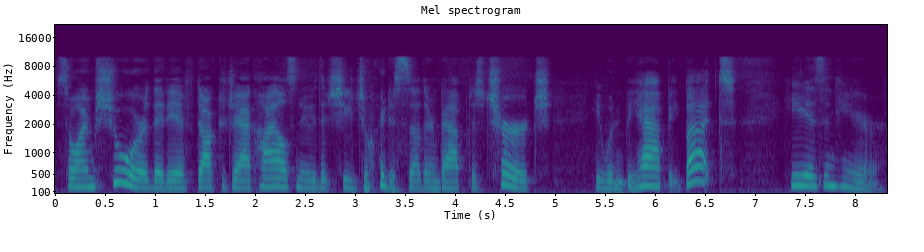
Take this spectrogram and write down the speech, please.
So I'm sure that if Dr. Jack Hyles knew that she joined a Southern Baptist church, he wouldn't be happy. But he isn't here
